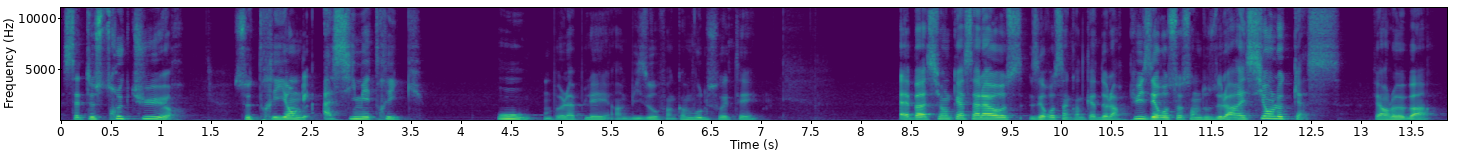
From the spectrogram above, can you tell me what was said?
cette structure, ce triangle asymétrique, ou on peut l'appeler un biseau, enfin comme vous le souhaitez, eh ben si on casse à la hausse 0,54 puis 0,72 et si on le casse vers le bas,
